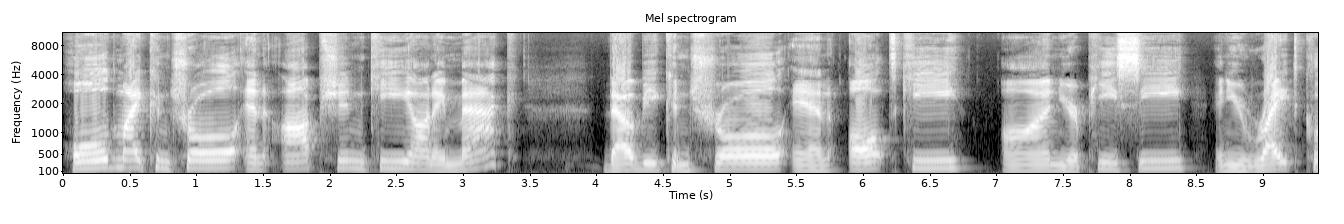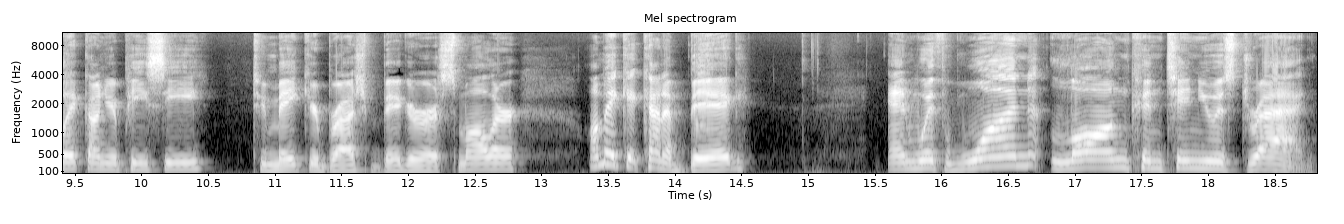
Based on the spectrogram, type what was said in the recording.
Hold my control and option key on a Mac that would be Control and Alt key on your PC, and you right click on your PC to make your brush bigger or smaller. I'll make it kind of big. And with one long continuous drag,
